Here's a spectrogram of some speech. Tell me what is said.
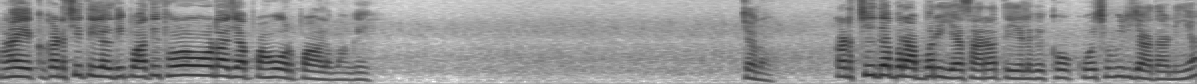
ਹੁਣ ਇੱਕ ਕੜਛੀ ਤੇਲ ਦੀ ਪਾਤੀ ਥੋੜਾ ਜਿਹਾ ਆਪਾਂ ਹੋਰ ਪਾ ਲਵਾਂਗੇ। ਚਲੋ, ਕੜਛੀ ਦੇ ਬਰਾਬਰ ਹੀ ਆ ਸਾਰਾ ਤੇਲ, ਵੇਖੋ ਕੁਝ ਵੀ ਜ਼ਿਆਦਾ ਨਹੀਂ ਆ।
